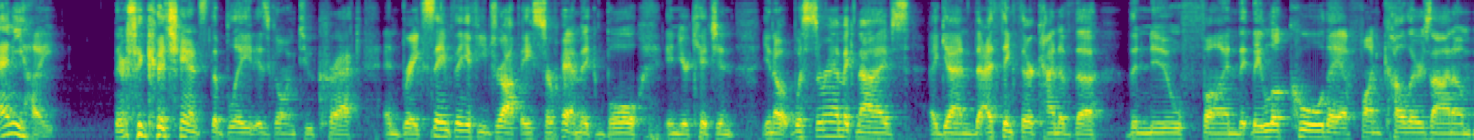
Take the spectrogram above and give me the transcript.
any height. There's a good chance the blade is going to crack and break. Same thing if you drop a ceramic bowl in your kitchen. You know, with ceramic knives, again, I think they're kind of the the new fun. They, they look cool. They have fun colors on them,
